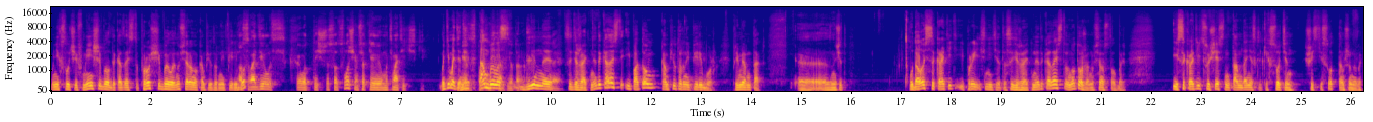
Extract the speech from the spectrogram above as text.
У них случаев меньше было, доказательства проще было, но все равно компьютерный перебор. Но сводилось к вот 1600 случаям все-таки математически. Математически. Там было компьютера. длинное да. содержательное доказательство и потом компьютерный перебор. Примерно так. Э, значит, удалось сократить и прояснить это содержательное доказательство, но тоже оно все равно стало больше. И сократить существенно там до нескольких сотен, 600, там что надо,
